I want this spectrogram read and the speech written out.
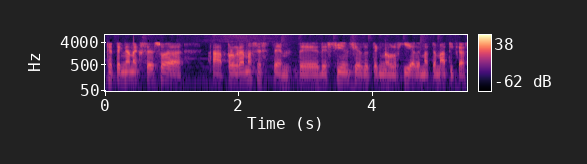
que tengan acceso a, programas STEM de, de, ciencias, de tecnología, de matemáticas.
